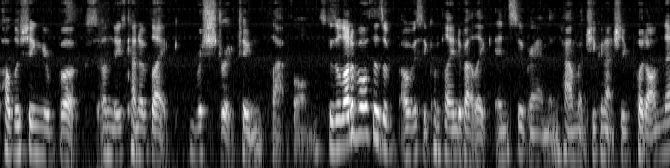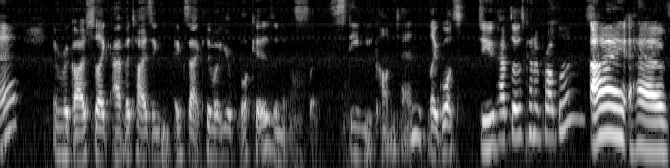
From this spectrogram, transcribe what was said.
publishing your books on these kind of like restricting platforms? Because a lot of authors have obviously complained about like Instagram and how much you can actually put on there in regards to like advertising exactly what your book is and it's like steamy content. Like what's do you have those kind of problems? I have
